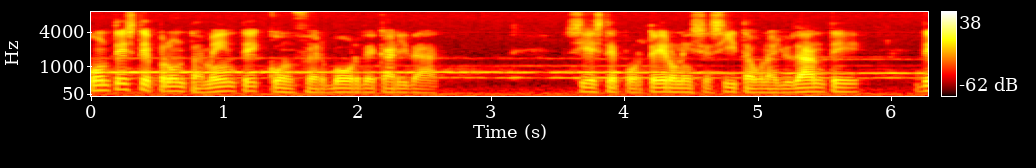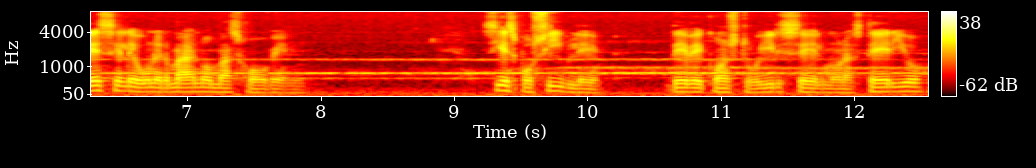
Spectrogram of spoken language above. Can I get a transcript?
conteste prontamente con fervor de caridad. Si este portero necesita un ayudante, désele un hermano más joven. Si es posible, debe construirse el monasterio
